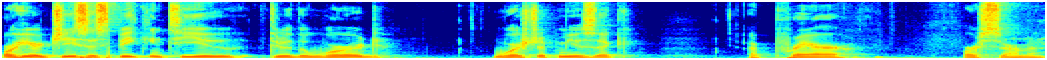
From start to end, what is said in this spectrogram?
Or hear Jesus speaking to you through the word, worship music, a prayer, or sermon.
